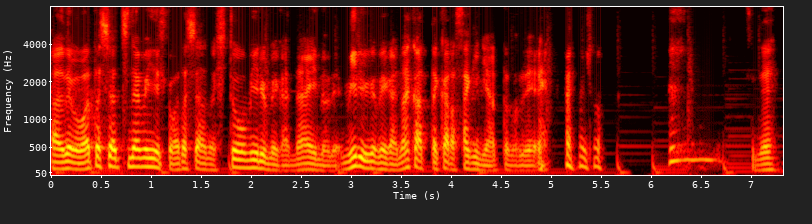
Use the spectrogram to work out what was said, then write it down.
あでも私はちなみにですけど、私はあの人を見る目がないので、見る目がなかったから詐欺にあったので、ですね。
